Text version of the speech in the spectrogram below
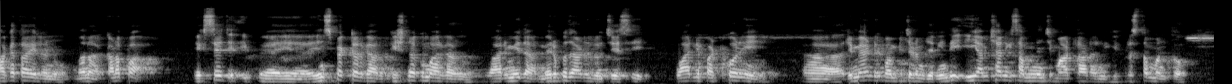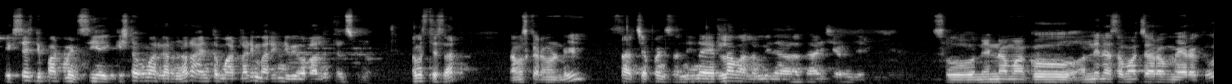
ఆకతాయిలను మన కడప ఎక్సైజ్ ఇన్స్పెక్టర్ గారు కృష్ణకుమార్ గారు వారి మీద మెరుపు దాడులు చేసి వారిని పట్టుకొని రిమాండ్కి పంపించడం జరిగింది. ఈ అంశానికి సంబంధించి మాట్లాడడానికి ప్రస్తుతం మనతో ఎక్సైజ్ డిపార్ట్మెంట్ సిఐ కృష్ణకుమార్ గారు ఉన్నారు. ఆయనతో మాట్లాడి మరిన్ని వివరాలను తెలుసుకున్నాం నమస్తే సార్. నమస్కారం అండి. సార్ చెప్పండి సార్. నిన్న ఎట్లా వాళ్ళ మీద దాడి చేయడం జరిగింది. సో నిన్న మాకు అందిన సమాచారం మేరకు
